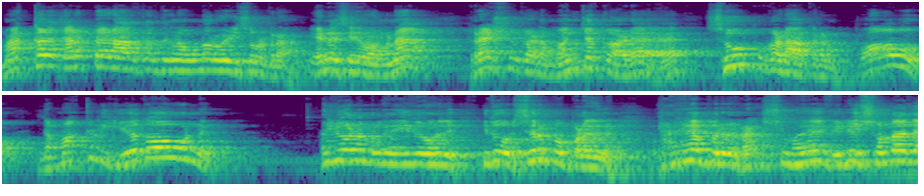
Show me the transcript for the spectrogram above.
மக்களை கரெக்டாக ஆக்கிறதுக்கு நான் இன்னொரு வழி சொல்கிறேன் என்ன செய்வாங்கன்னா ரேஷன் கார்டை மஞ்சள் கார்டை சூப்பு கார்டை ஆக்குறாங்க பாவம் இந்த மக்களுக்கு ஏதோ ஒன்று ஐயோ நம்மளுக்கு இது ஒரு இது ஒரு சிறப்பு பழகுது. நிறைய பேர் ரகசியமாகவே வெளியே சொல்லாத.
